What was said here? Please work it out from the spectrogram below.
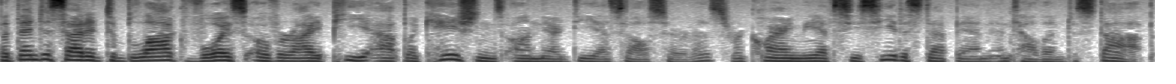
but then decided to block voice over IP applications on their DSL service, requiring the FCC to step in and tell them to stop.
